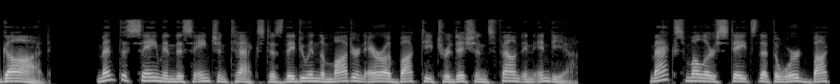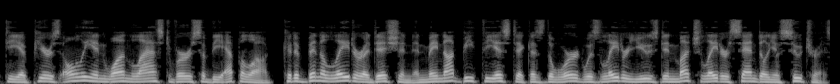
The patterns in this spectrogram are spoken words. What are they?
God meant the same in this ancient text as they do in the modern-era bhakti traditions found in India. Max Muller states that the word bhakti appears only in one last verse of the epilogue, could have been a later addition and may not be theistic as the word was later used in much later Sandilya sutras.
